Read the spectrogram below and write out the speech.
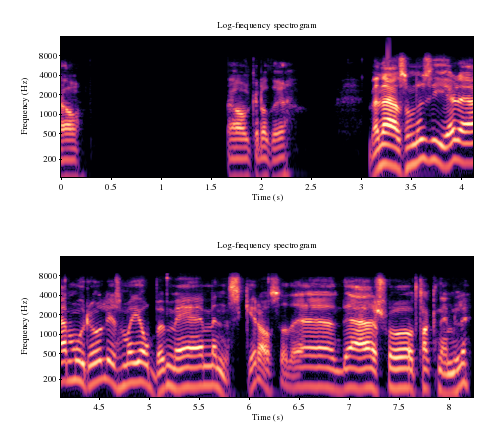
Ja. Ja, akkurat det. Men det er som du sier, det er moro liksom å jobbe med mennesker. altså. Det, det er så takknemlig.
